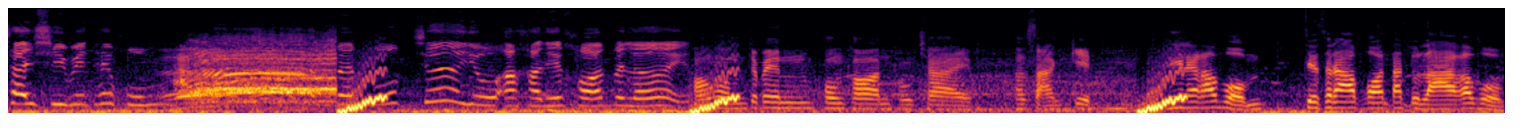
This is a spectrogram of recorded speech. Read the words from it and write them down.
ใช้ชีวิตให้คุ้มเป็นปุ๊บ ชื่ออยู่อาคาริคอร์สไปเลย ของผมจะเป็นพงธรพงชัยภาษาอังกฤษ นี่นะครับผม เจษฎาพรตันตุลาครับผม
